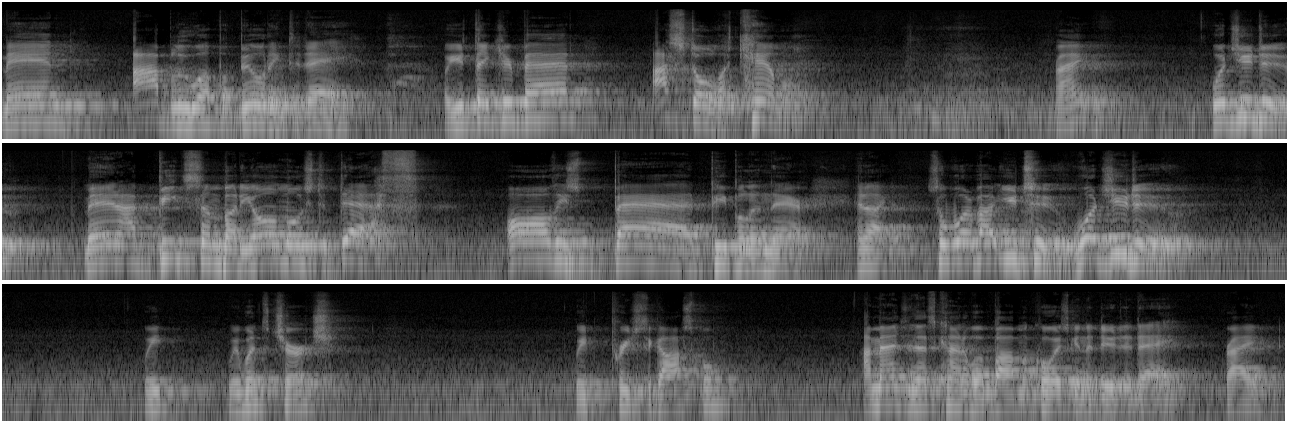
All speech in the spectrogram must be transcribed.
Man, I blew up a building today. Or you think you're bad? I stole a camel. Right? What'd you do? Man, I beat somebody almost to death. All these bad people in there. And like, so what about you two? What'd you do? We, we went to church. We preached the gospel. I imagine that's kind of what Bob McCoy's going to do today, right?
